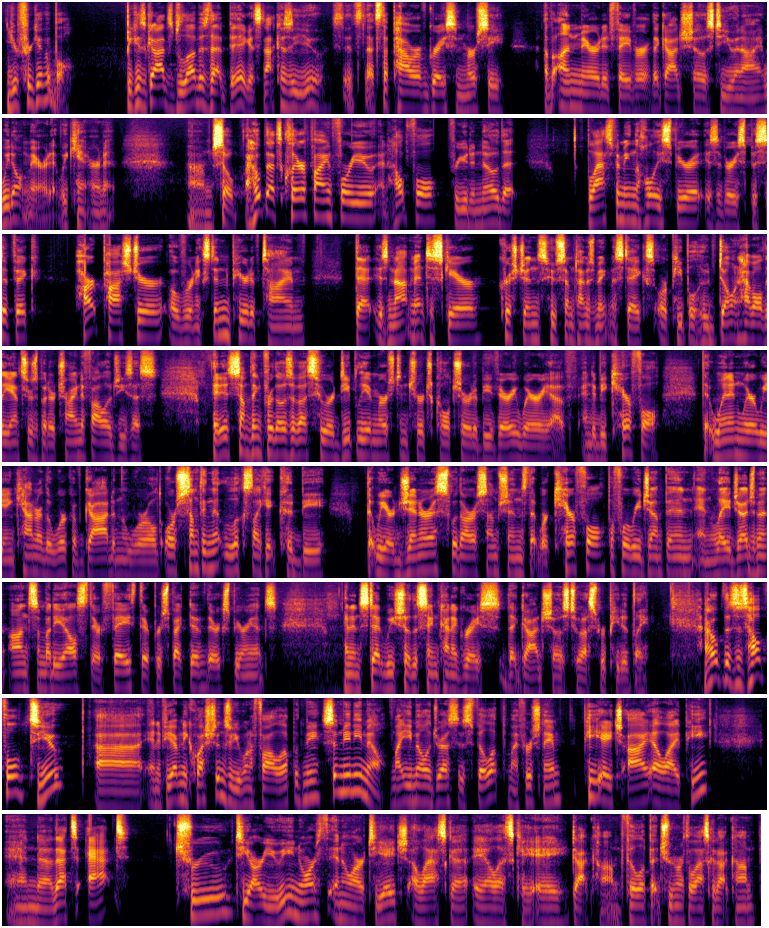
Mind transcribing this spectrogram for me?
You're forgivable because God's love is that big. It's not because of you. It's, it's, that's the power of grace and mercy, of unmerited favor that God shows to you and I. We don't merit it, we can't earn it. Um, so I hope that's clarifying for you and helpful for you to know that blaspheming the Holy Spirit is a very specific heart posture over an extended period of time that is not meant to scare Christians who sometimes make mistakes or people who don't have all the answers but are trying to follow Jesus. It is something for those of us who are deeply immersed in church culture to be very wary of and to be careful that when and where we encounter the work of God in the world or something that looks like it could be, that we are generous with our assumptions, that we're careful before we jump in and lay judgment on somebody else, their faith, their perspective, their experience. And instead, we show the same kind of grace that God shows to us repeatedly. I hope this is helpful to you. Uh, and if you have any questions or you want to follow up with me, send me an email. My email address is Philip, my first name, P H I L I P, and uh, that's at true, T R U E, North, N O R T H, Alaska, A L S K A dot com. Philip at truenorthalaska.com.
